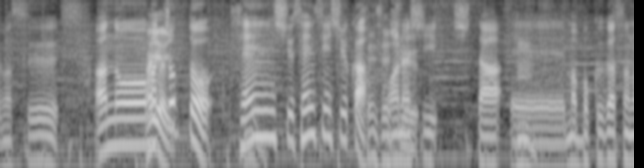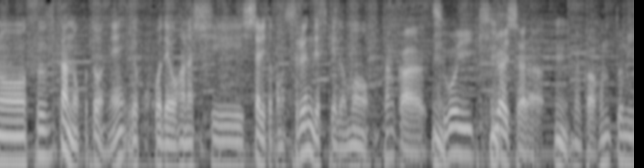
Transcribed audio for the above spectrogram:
ます。あのーはいはい。まあ、ちょっと先週、先々週か先々週。お話しした、えーまあ、僕がその夫婦間のことをねよくここでお話ししたりとかもするんですけども。なんかすごい聞き返したら、うん。なんか本当に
